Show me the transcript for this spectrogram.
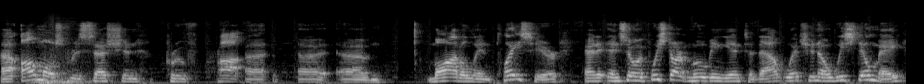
uh, almost recession proof uh, uh, um, model in place here. And, and so if we start moving into that, which, you know, we still may,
